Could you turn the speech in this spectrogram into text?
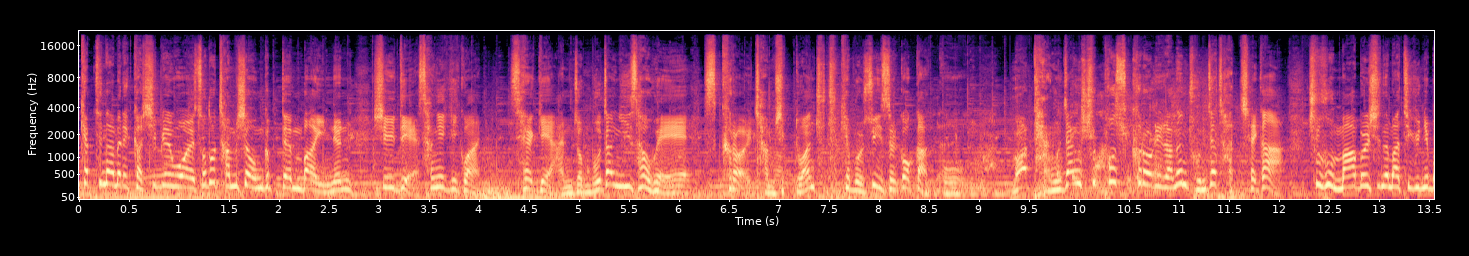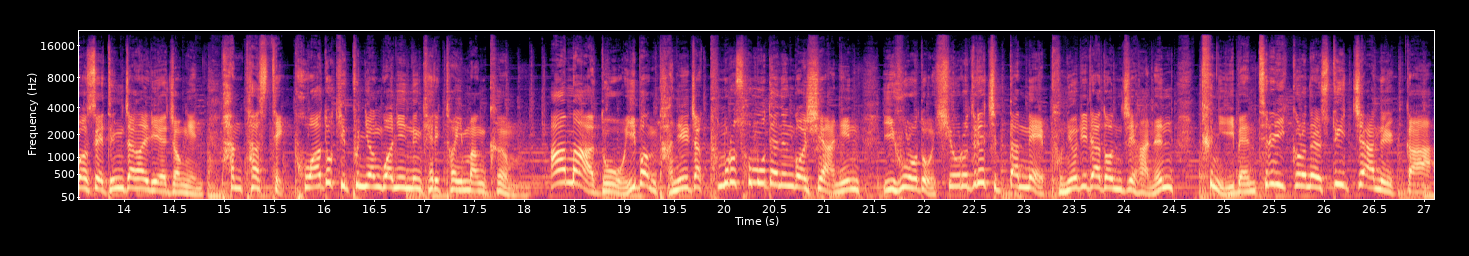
캡틴 아메리카 11워에서도 잠시 언급된 바 있는 실드의 상위기관 세계 안전보장 이사회의 스크롤 잠식 또한 추측해 볼 수 있을 것 같고 뭐 당장 슈퍼 스크롤이라는 존재 자체가 추후 마블 시네마틱 유니버스에 등장할 예정인 판타스틱 4와도 깊은 연관이 있는 캐릭터인 만큼 아마도 이번 단일 작품으로 소모되는 것이 아닌 이후로도 히어로들의 집단 내 분열이라든지 하는 큰 이벤트를 이끌어낼 수도 있지 않을까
